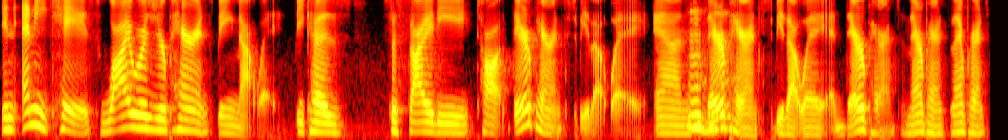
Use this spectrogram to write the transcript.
in any case why was your parents being that way because society taught their parents to be that way and mm-hmm. their parents to be that way and their parents and their parents and their parents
